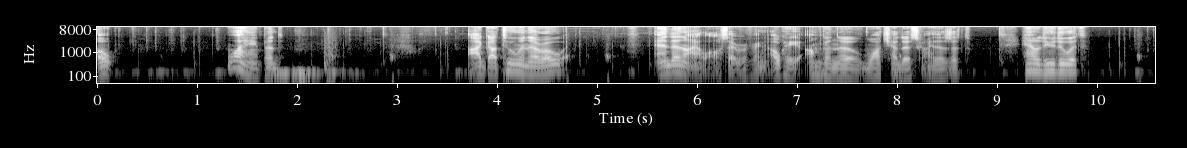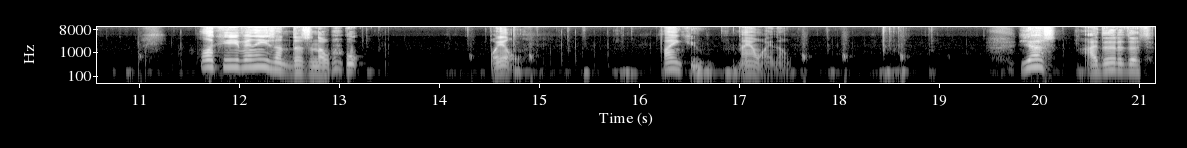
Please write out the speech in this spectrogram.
Oh. What happened? I got two in a row, and then I lost everything. Okay, I'm gonna watch how this guy does it. How do you do it? Look, even he doesn't know. Oh. Well, thank you. Now I know. Yes, I did it.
